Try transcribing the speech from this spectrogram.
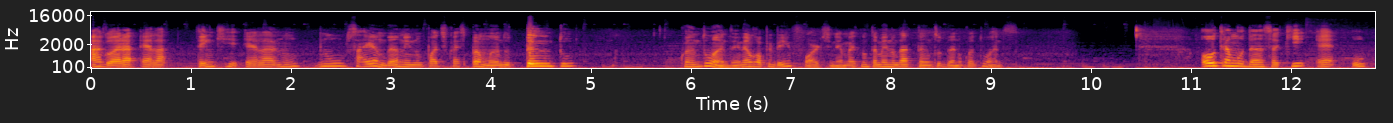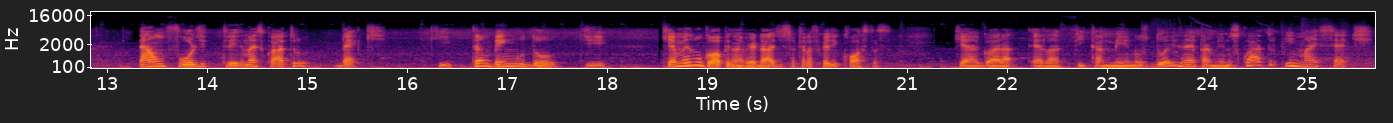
agora ela tem que. Ela não, não sai andando e não pode ficar spamando tanto quanto antes. Ainda é um golpe bem forte, né? Mas não, também não dá tanto dano quanto antes. Outra mudança aqui é o Down Forward 3 mais 4 Back. Que também mudou de... Que é o mesmo golpe na verdade, só que ela fica de costas. Que agora ela fica menos 2, né? Para menos 4 e mais 7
